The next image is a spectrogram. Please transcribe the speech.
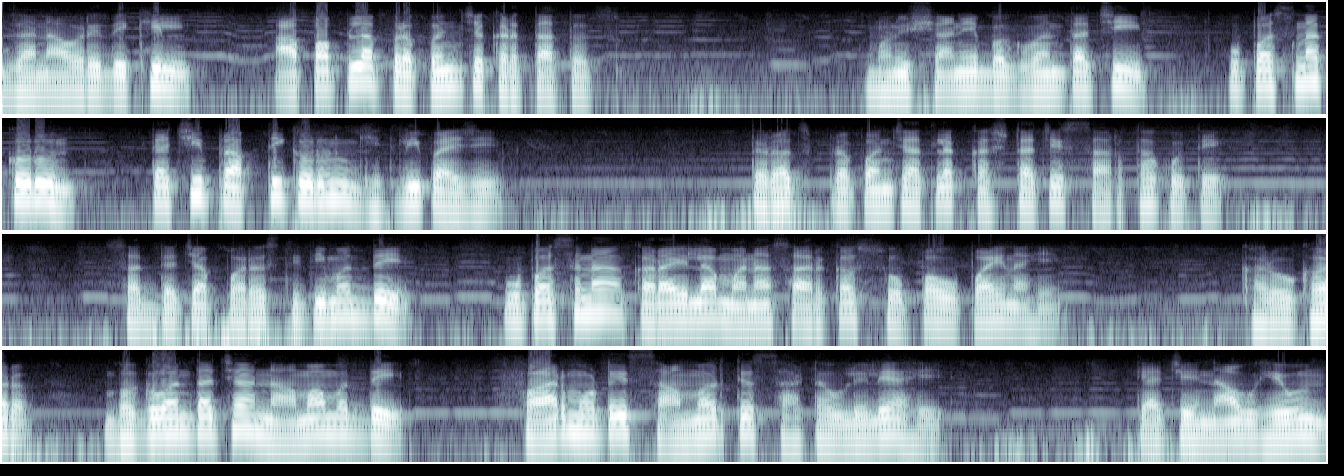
जनावरे देखील आपापला प्रपंच करतातच. मनुष्याने भगवंताची उपासना करून त्याची प्राप्ती करून घेतली पाहिजे. तरच प्रपंचातल्या कष्टाचे सार्थक होते. सध्याच्या परिस्थितीमध्ये उपासना करायला मनासारखा सोपा उपाय नाही. खरोखर भगवंताच्या नामामध्ये फार मोठे सामर्थ्य साठवलेले आहे. त्याचे नाव घेऊन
